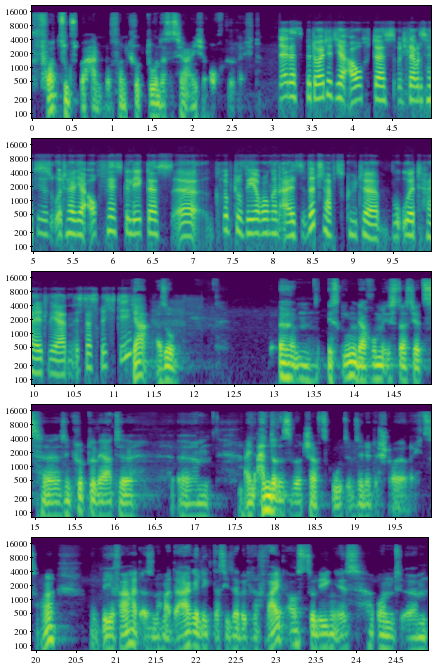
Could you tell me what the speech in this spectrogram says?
Vorzugsbehandlung von Krypto. Und das ist ja eigentlich auch gerecht. Ja, das bedeutet ja auch, dass, und ich glaube, das hat dieses Urteil ja auch festgelegt, dass äh, Kryptowährungen als Wirtschaftsgüter beurteilt werden. Ist das richtig? Ja, also ähm, es ging darum, ist das jetzt, äh, sind Kryptowerte ähm, ein anderes Wirtschaftsgut im Sinne des Steuerrechts. Ne? BFH hat also nochmal dargelegt, dass dieser Begriff weit auszulegen ist und, ähm,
